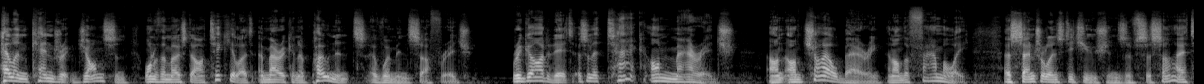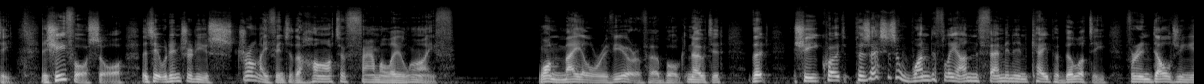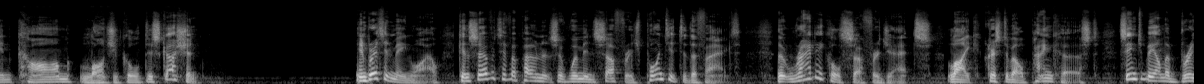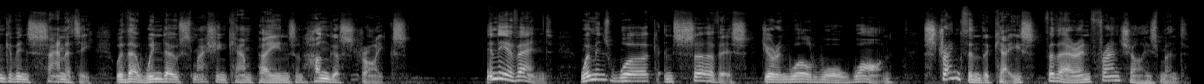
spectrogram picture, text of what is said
Helen Kendrick Johnson, one of the most articulate American opponents of women's suffrage, regarded it as an attack on marriage, on, on childbearing, and on the family as central institutions of society. And she foresaw that it would introduce strife into the heart of family life. One male reviewer of her book noted that she, quote, possesses a wonderfully unfeminine capability for indulging in calm, logical discussion. In Britain, meanwhile, conservative opponents of women's suffrage pointed to the fact that radical suffragettes, like Christabel Pankhurst, seemed to be on the brink of insanity with their window smashing campaigns and hunger strikes. In the event, women's work and service during World War I strengthened the case for their enfranchisement.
